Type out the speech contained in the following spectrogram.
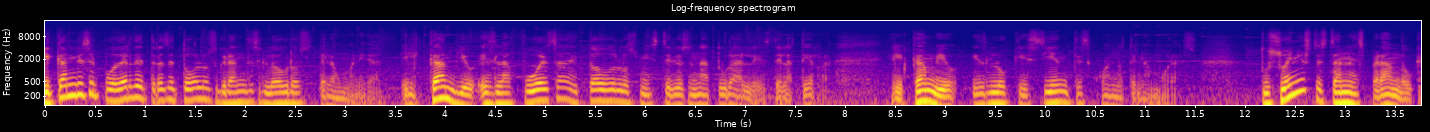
El cambio es el poder detrás de todos los grandes logros de la humanidad. El cambio es la fuerza de todos los misterios naturales de la Tierra. El cambio es lo que sientes cuando te enamoras. Tus sueños te están esperando, ¿ok?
